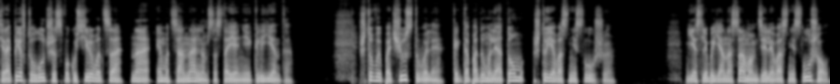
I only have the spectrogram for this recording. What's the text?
терапевту лучше сфокусироваться на эмоциональном состоянии клиента. Что вы почувствовали, когда подумали о том, что я вас не слушаю? Если бы я на самом деле вас не слушал,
